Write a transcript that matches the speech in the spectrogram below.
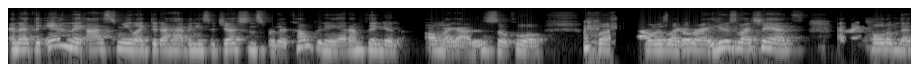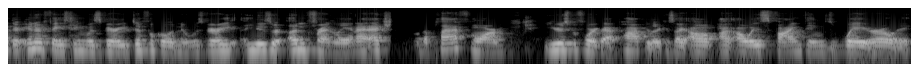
And at the end, they asked me like, did I have any suggestions for their company? And I'm thinking, oh my god, this is so cool. But I was like, all right, here's my chance. And I told them that their interfacing was very difficult and it was very user unfriendly. And I actually on the platform years before it got popular because I, I always find things way early.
